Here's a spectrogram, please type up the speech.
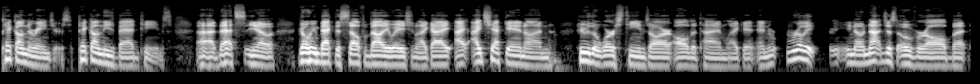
pick on the Rangers, pick on these bad teams. Uh, that's, you know, going back to self-evaluation. Like I, I, I check in on who the worst teams are all the time, like it, and really, you know, not just overall, but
